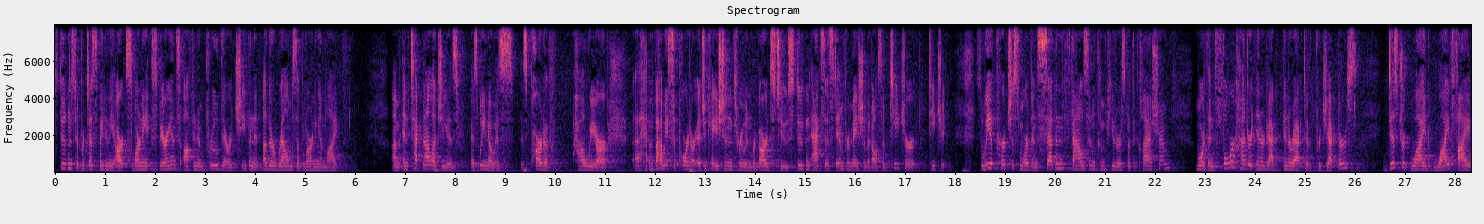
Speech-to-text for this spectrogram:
Students who participate in the arts learning experience often improve their achievement in other realms of learning and life. Um, and technology is, as we know, is, is part of how we are, uh, how we support our education through in regards to student access to information, but also teacher teaching. So we have purchased more than 7,000 computers for the classroom, more than 400 interact- interactive projectors, district wide Wi Fi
